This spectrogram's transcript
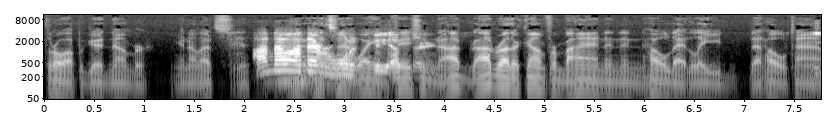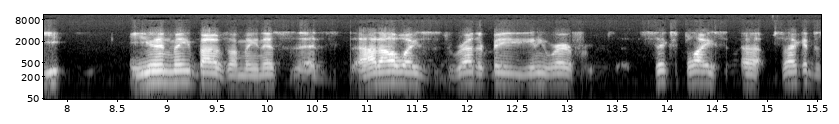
throw up a good number. You know, that's uh, I know I never wanted to be in up fishing. there. I'd, I'd rather come from behind and then hold that lead that whole time. You, you and me both. I mean, it's, it's I'd always rather be anywhere from sixth place up, second to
